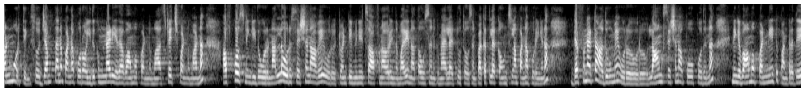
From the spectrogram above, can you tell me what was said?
one more thing so jump தானே பண்ண போகிறோம் இதுக்கு முன்னாடி எதாவது வார்ம் அப் பண்ணுமா ஸ்ட்ரெச் பண்ணுமான்னா அஃப்கோர்ஸ் நீங்கள் இது ஒரு நல்ல ஒரு செஷனாகவே ஒரு twenty minutes half an hour இந்த மாதிரி நான் தௌசண்ட்க்கு மேலே டூ தௌசண்ட் பக்கத்தில் கவுண்ட்ஸ்லாம் பண்ண போகிறீங்கன்னா டெஃபினட்டாக அதுவுமே ஒரு ஒரு லாங் செஷனாக போக போகுதுன்னா நீங்கள் வார்ம் அப் பண்ணிட்டு பண்ணுறதே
